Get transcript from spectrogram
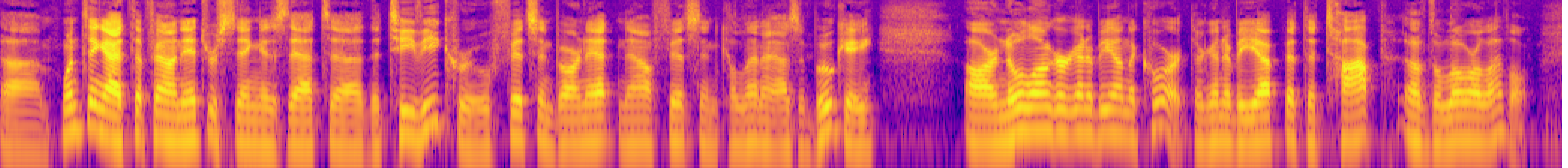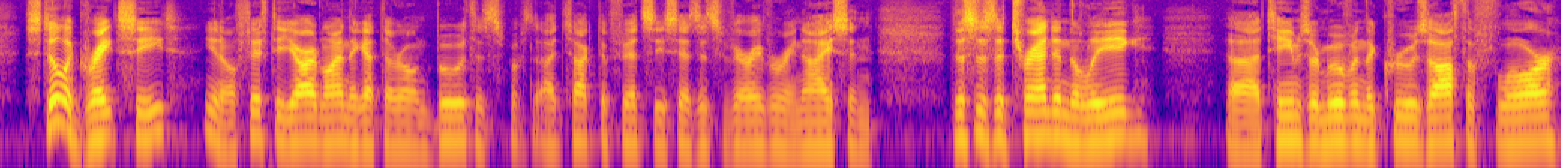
Um, one thing I th- found interesting is that uh, the TV crew, Fitz and Barnett, now Fitz and Kelenna Azubuike, are no longer going to be on the court. They're going to be up at the top of the lower level. Still a great seat, you know, 50 yard line. They got their own booth. It's, I talked to Fitz. He says it's very, very nice. And this is a trend in the league. Uh, teams are moving the crews off the floor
